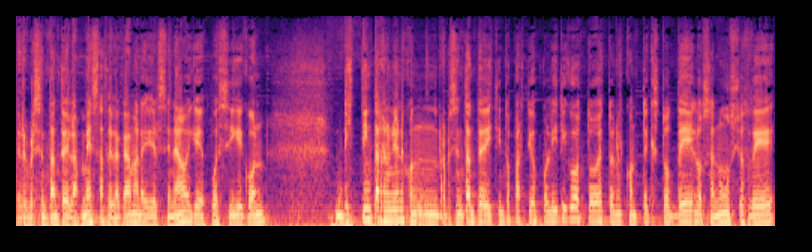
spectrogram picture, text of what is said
representantes de las mesas de la Cámara y del Senado y que después sigue con distintas reuniones con representantes de distintos partidos políticos, todo esto en el contexto de los anuncios de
